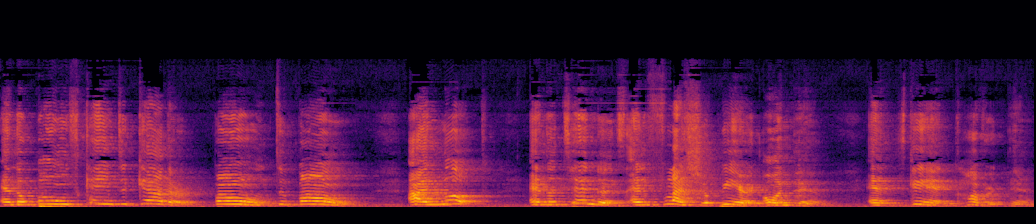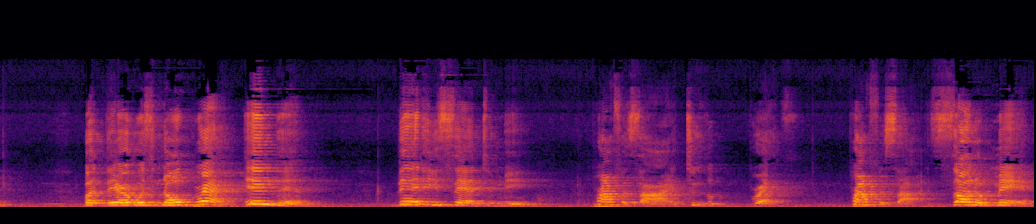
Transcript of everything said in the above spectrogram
and the bones came together, bone to bone. I looked, and the tendons and flesh appeared on them, and skin covered them. But there was no breath in them. Then he said to me, Prophesy to the breath, prophesy, Son of Man,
